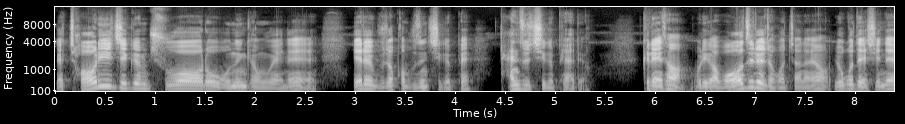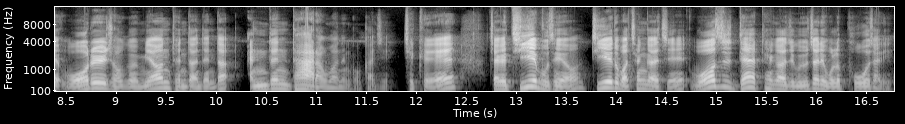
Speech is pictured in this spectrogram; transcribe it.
그러니까 절이 지금 주어로 오는 경우에는 얘를 무조건 무슨 취급해? 단수 취급해야 돼요. 그래서 우리가 was를 적었잖아요. 요거 대신에 were를 적으면 된다 안 된다? 안 된다라고 하는 것까지 체크해. 자, 그 뒤에 보세요. 뒤에도 마찬가지. was that 해가지고 요 자리 원래 보호 자리.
